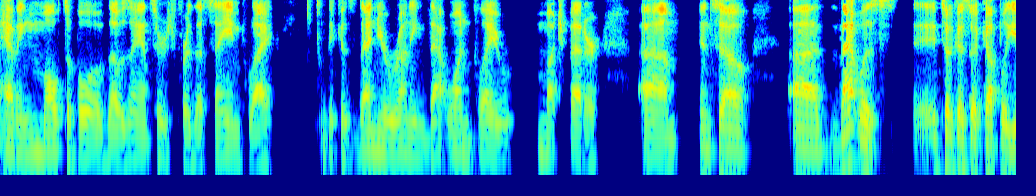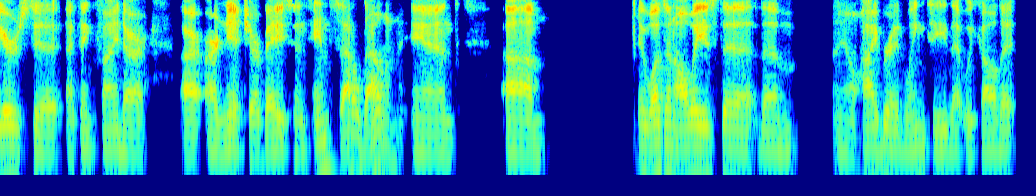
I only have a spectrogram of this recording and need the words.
having multiple of those answers for the same play, because then you're running that one play much better. Um, and so uh, that was, it took us a couple years to, I think, find our, our, our niche, our base, and, and settle down. And um, it wasn't always the, the, you know, hybrid wing-T that we called it,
